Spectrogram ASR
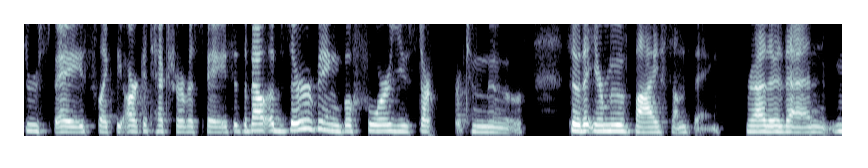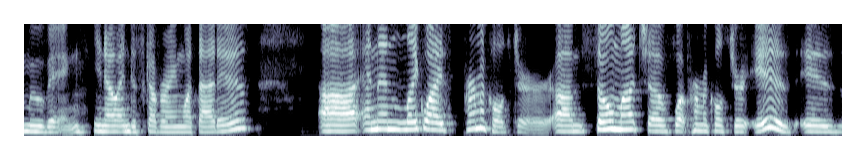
through space, like the architecture of a space. It's about observing before you start to move so that you're moved by something rather than moving, you know, and discovering what that is. Uh, and then likewise, permaculture. Um, so much of what permaculture is, is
